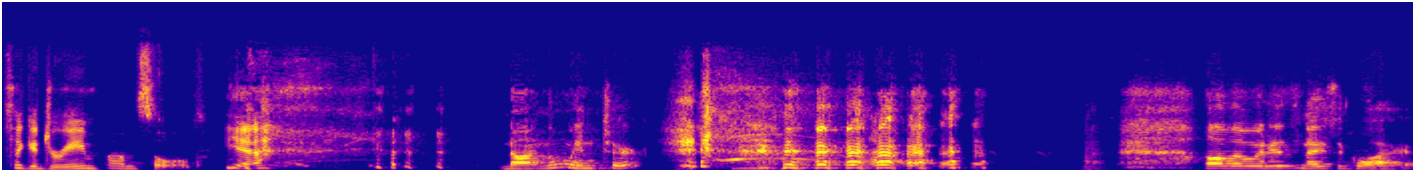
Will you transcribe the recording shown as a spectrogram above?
It's like a dream. I'm sold. Yeah. Not in the winter. Although it is nice and quiet.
